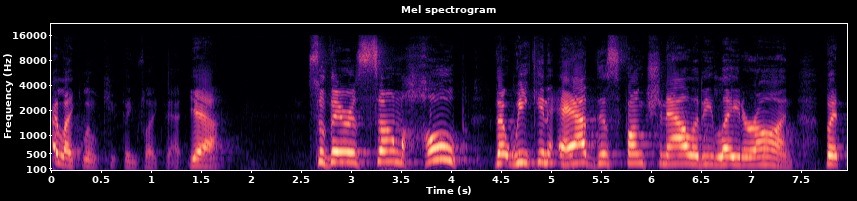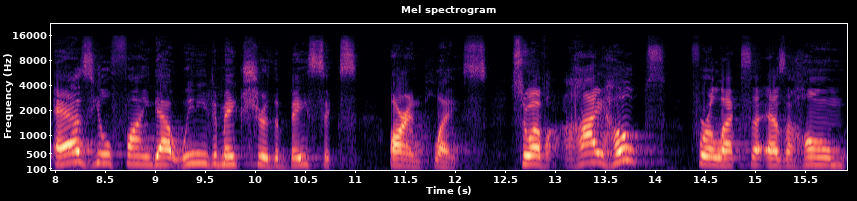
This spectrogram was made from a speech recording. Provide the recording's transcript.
I like little cute things like that. Yeah. So there is some hope that we can add this functionality later on. But as you'll find out, we need to make sure the basics are in place. So I have high hopes for Alexa as a home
